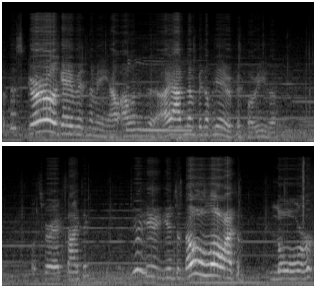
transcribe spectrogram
But this girl gave it to me. I, I wanted to, I have never been up here before either. That's very exciting. You, you, you just, oh lord, item. Lore.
